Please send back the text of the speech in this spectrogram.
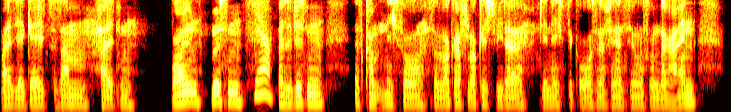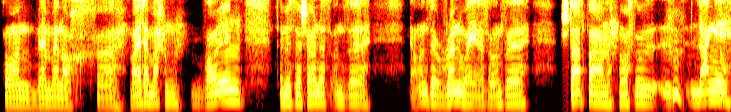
weil sie ihr Geld zusammenhalten wollen, müssen, ja. weil sie wissen, es kommt nicht so, so locker flockig wieder die nächste große Finanzierungsrunde rein. Und wenn wir noch äh, weitermachen wollen, dann müssen wir schauen, dass unsere, unsere Runway, also unsere Startbahn noch so lange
